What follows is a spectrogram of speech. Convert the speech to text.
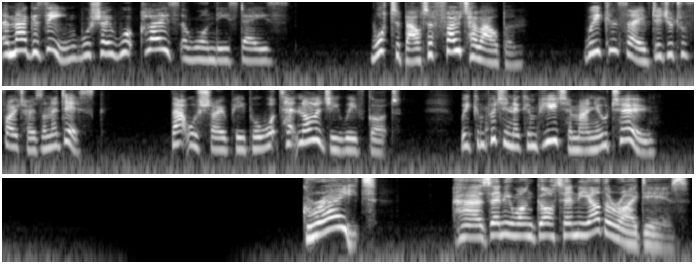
A magazine will show what clothes are worn these days. What about a photo album? We can save digital photos on a disk. That will show people what technology we've got. We can put in a computer manual too. Great! Has anyone got any other ideas?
